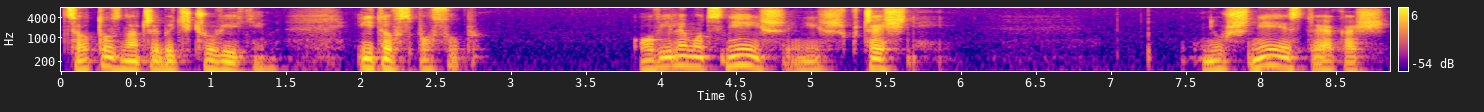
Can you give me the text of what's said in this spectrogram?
co to znaczy być człowiekiem. I to w sposób o wiele mocniejszy niż wcześniej. Już nie jest to jakaś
